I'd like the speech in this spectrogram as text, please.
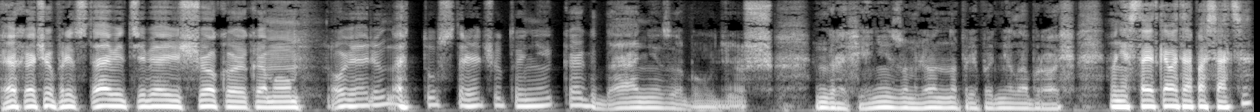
Я хочу представить тебя еще кое-кому. Уверен, эту встречу ты никогда не забудешь. Графиня изумленно приподняла бровь. «Мне стоит кого-то опасаться?»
